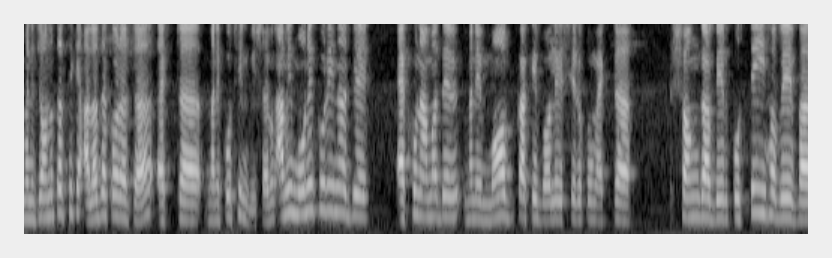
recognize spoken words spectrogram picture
মানে জনতা থেকে আলাদা করাটা একটা মানে কঠিন বিষয়। এবং আমি মনে করি না যে এখন আমাদের মানে মব কাকে বলে সেরকম একটা সংজ্ঞা বের করতেই হবে বা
